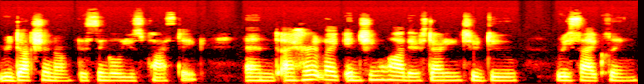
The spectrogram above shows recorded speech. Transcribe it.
reduction of the single use plastic. And i heard like in Tsinghua they're starting to do recycling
